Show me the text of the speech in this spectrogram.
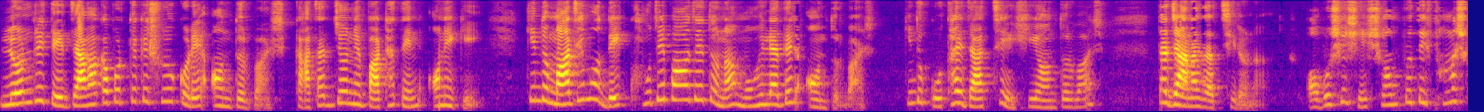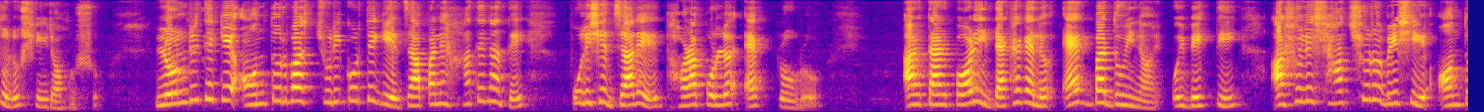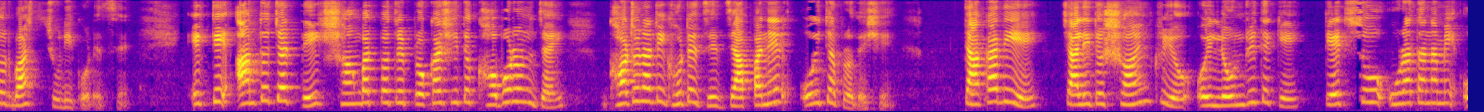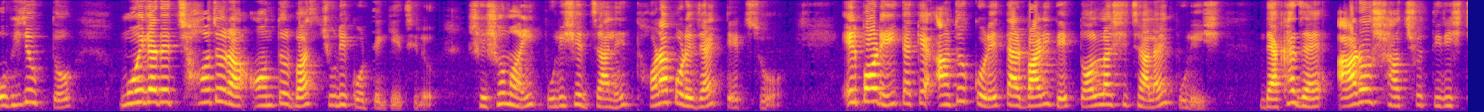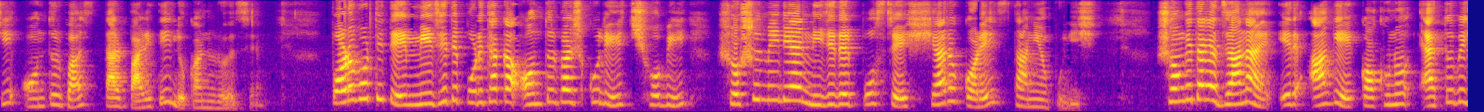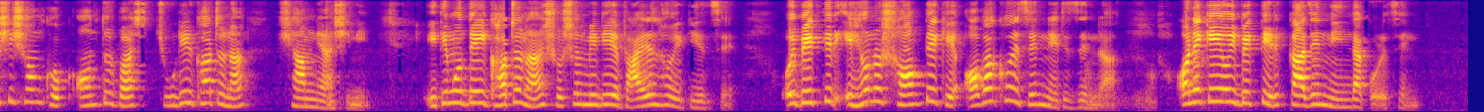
লন্ড্রিতে জামা কাপড় থেকে শুরু করে অন্তর্বাস কাচার জন্য পাঠাতেন অনেকেই। কিন্তু মাঝে মধ্যে খুঁজে পাওয়া যেত না মহিলাদের অন্তর্বাস। কিন্তু কোথায় যাচ্ছে সেই অন্তর্বাস? তা জানা যাচ্ছিল না। অবশেষে সম্প্রতি ফাঁস হলো সেই রহস্য। লন্ড্রি থেকে অন্তর্বাস চুরি করতে গিয়ে জাপানে হাতে নাতে পুলিশের জালে ধরা পড়ল এক প্রৌঢ়। আর তারপরেই দেখা গেল এক বা দুই নয়। ওই ব্যক্তি আসলে সাতশোরও বেশি অন্তর্বাস চুরি করেছে। একটি আন্তর্জাতিক সংবাদপত্রে প্রকাশিত খবর অনুযায়ী ঘটনাটি ঘটেছে জাপানের ওইটা প্রদেশে। টাকা দিয়ে চালিত স্বয়ংক্রিয় ওই লন্ড্রি থেকে টেটসো উড়াতা নামে অভিযুক্ত মহিলাদের ছজোড়া অন্তর্বাস চুরি করতে গিয়েছিল। সে সময় পুলিশের জালে ধরা পড়ে যায় টেটসো। এরপরেই তাকে আটক করে তার বাড়িতে তল্লাশি চালায় পুলিশ। দেখা যায় আরও সাতশো তিরিশটি অন্তর্বাস তার বাড়িতেই লুকানো রয়েছে। পরবর্তীতে মেঝেতে পড়ে থাকা অন্তর্বাসগুলির ছবি সোশ্যাল মিডিয়ায় নিজেদের পোস্টে শেয়ারও করে স্থানীয় পুলিশ। সঙ্গে তারা জানায়, এর আগে কখনো এত বেশি সংখ্যক অন্তর্বাস চুরির ঘটনা সামনে আসেনি। ইতিমধ্যে এই ঘটনা সোশ্যাল মিডিয়ায় ভাইরাল হয়ে গিয়েছে। ওই ব্যক্তির এহনো শখ দেখে অবাক হয়েছেন নেটিজেনরা। অনেকেই ওই ব্যক্তির কাজের নিন্দা করেছেন।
